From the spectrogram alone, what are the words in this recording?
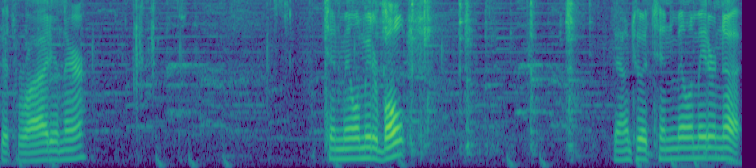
Fits right in there. 10 millimeter bolts down to a 10 millimeter nut.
